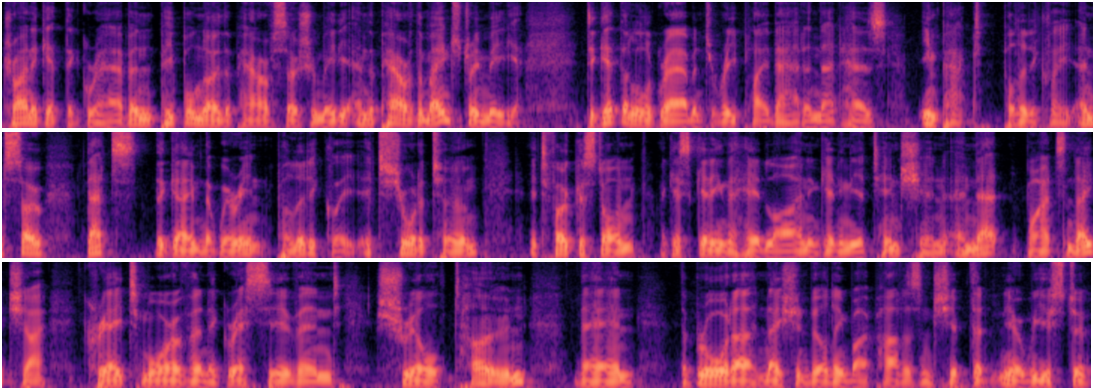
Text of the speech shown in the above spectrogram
trying to get the grab. And people know the power of social media and the power of the mainstream media to get the little grab and to replay that, and that has impact politically. And so that's the game that we're in politically. It's shorter term. It's focused on, I guess, getting the headline and getting the attention, and that by its nature creates more of an aggressive and shrill tone than the broader nation building bipartisanship that you know we used to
